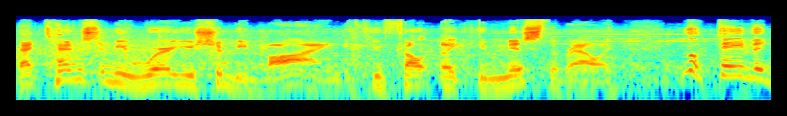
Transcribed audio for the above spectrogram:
That tends to be where you should be buying if you felt like you missed the rally. Look, David,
